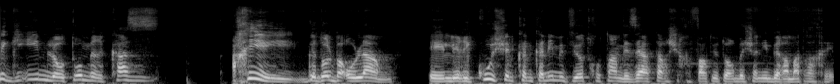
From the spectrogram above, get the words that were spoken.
מגיעים לאותו מרכז הכי גדול בעולם, אה, לריכוז של קנקנים עם תביעות חותם, וזה האתר שחפרתי אותו הרבה שנים ברמת רחל.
